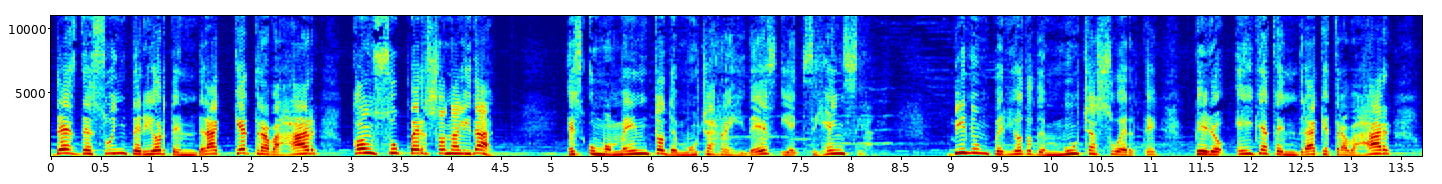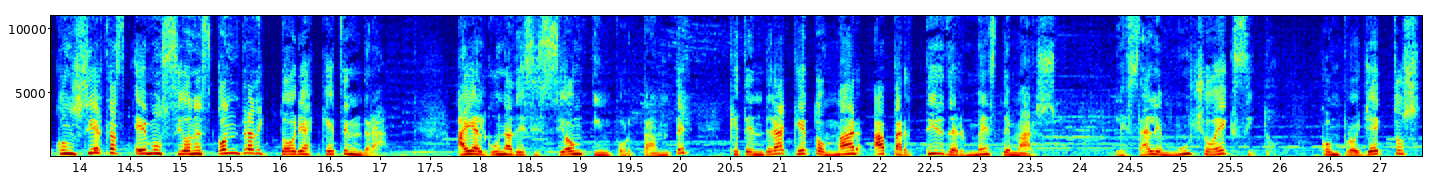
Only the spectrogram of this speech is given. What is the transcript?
desde su interior tendrá que trabajar con su personalidad. Es un momento de mucha rigidez y exigencia. Viene un periodo de mucha suerte, pero ella tendrá que trabajar con ciertas emociones contradictorias que tendrá. ¿Hay alguna decisión importante que tendrá que tomar a partir del mes de marzo? Le sale mucho éxito con proyectos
